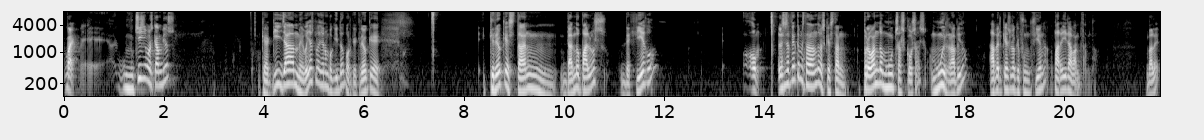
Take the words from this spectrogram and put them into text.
Bueno, eh, muchísimos cambios que aquí ya me voy a explayar un poquito porque creo que... Creo que están dando palos de ciego. O, la sensación que me está dando es que están probando muchas cosas muy rápido a ver qué es lo que funciona para ir avanzando. ¿Vale?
